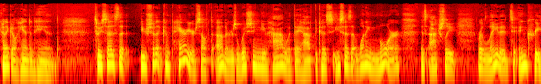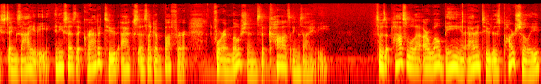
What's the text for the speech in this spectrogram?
kind of go hand in hand. So he says that you shouldn't compare yourself to others wishing you have what they have because he says that wanting more is actually related to increased anxiety. And he says that gratitude acts as like a buffer for emotions that cause anxiety. So, is it possible that our well being and attitude is partially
